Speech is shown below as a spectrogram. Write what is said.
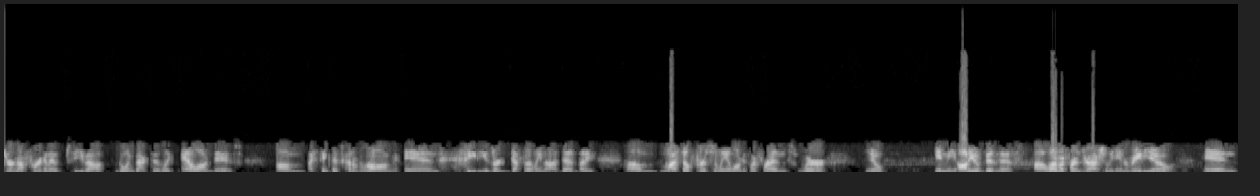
sure enough, we're going to see about going back to like analog days. Um, I think that's kind of wrong, and CDs are definitely not dead, buddy. Um, myself personally, along with my friends, we're, you know, in the audio business. Uh, a lot of my friends are actually in radio, and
